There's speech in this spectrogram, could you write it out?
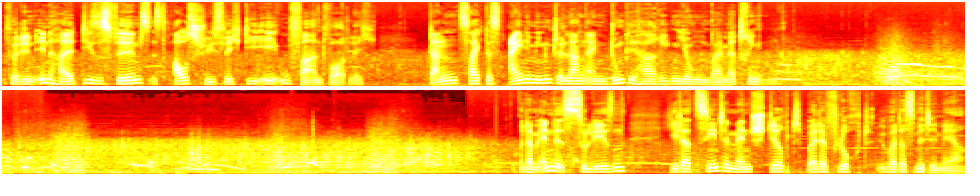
für den Inhalt dieses Films ist ausschließlich die EU verantwortlich. Dann zeigt es eine Minute lang einen dunkelhaarigen Jungen beim Ertrinken. Und am Ende ist zu lesen, jeder zehnte Mensch stirbt bei der Flucht über das Mittelmeer.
